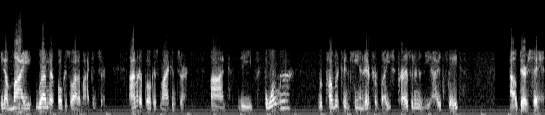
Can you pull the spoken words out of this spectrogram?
you know, my where I'm going to focus a lot of my concern. I'm going to focus my concern on the former Republican candidate for vice president of the United States out there saying,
